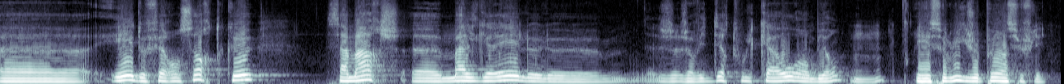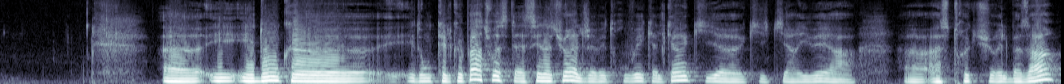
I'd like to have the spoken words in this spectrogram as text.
euh, et de faire en sorte que ça marche euh, malgré le, le j'ai envie de dire tout le chaos ambiant mhm. et celui que je peux insuffler. Euh, et, et, donc, euh, et donc quelque part, tu vois, c'était assez naturel. J'avais trouvé quelqu'un qui, euh, qui, qui arrivait à, à, à, structurer le bazar.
